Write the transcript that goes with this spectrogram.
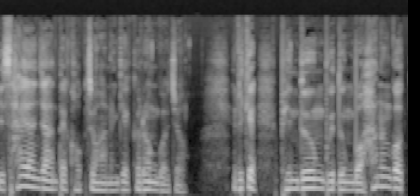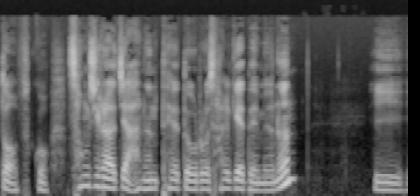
이 사연자한테 걱정하는 게 그런 거죠. 이렇게 빈둥비둥 뭐 하는 것도 없고 성실하지 않은 태도로 살게 되면은 이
